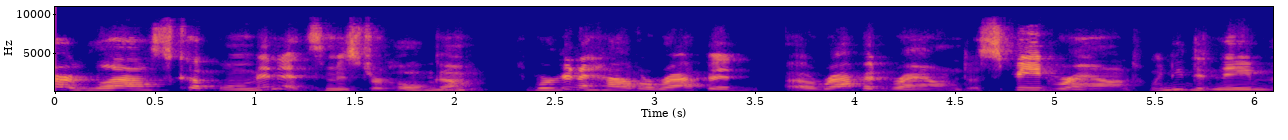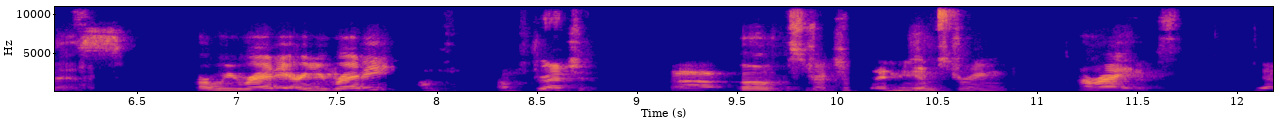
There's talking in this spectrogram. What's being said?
our last couple minutes, Mr. Mm-hmm. Holcomb, mm-hmm. we're going to have a rapid a rapid round, a speed round. We need to name this. Are we ready? Are you ready? I'm, I'm stretching. Uh, Both stretching the hamstring. All right. Yeah.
